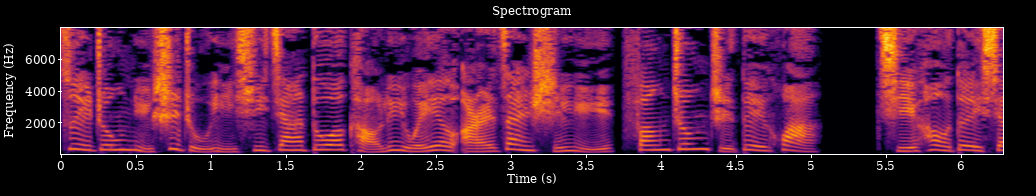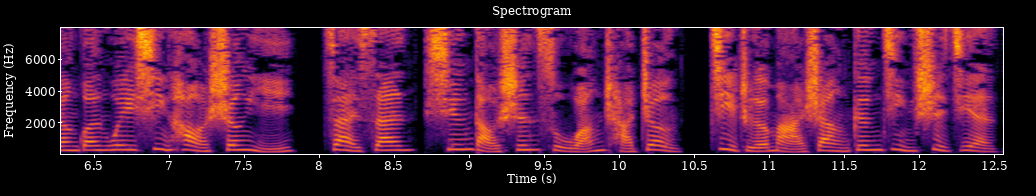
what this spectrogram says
最终女事主以需加多考虑为由而暂时与方终止对话，其后对相关微信号生疑，再三星岛申诉王查证，记者马上跟进事件，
